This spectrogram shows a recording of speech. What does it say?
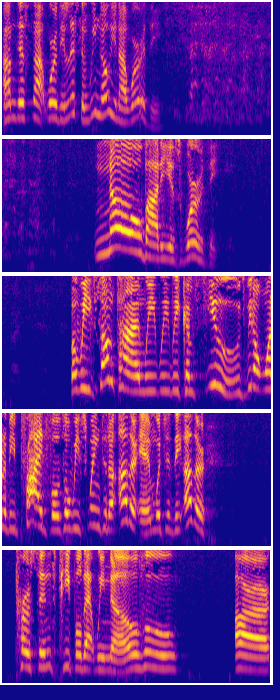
I'm just not worthy. Listen, we know you're not worthy. Nobody is worthy. But we sometimes we, we, we confuse, we don't want to be prideful, so we swing to the other end, which is the other persons, people that we know who are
